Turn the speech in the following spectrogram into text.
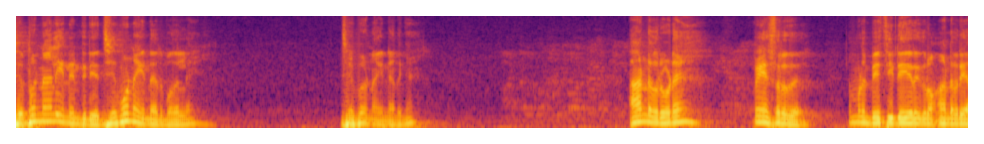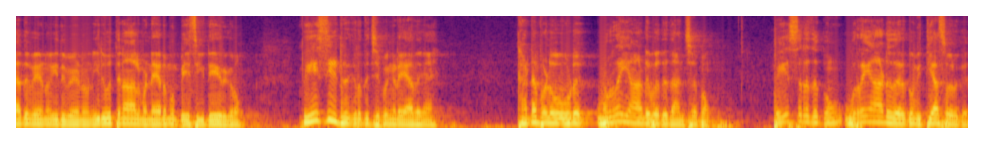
ஜெபனாலே என்னன்னு தெரியாது. ஜெபனா என்னது முதல்ல? ஜெபனா என்னதுங்க? ஆண்டவரோட பேசுறது. நம்மளும் பேசிக்கிட்டே இருக்கிறோம். ஆண்டவரே அது வேணும் இது வேணும்னு இருபத்தி நாலு மணி நேரமும் பேசிக்கிட்டே இருக்கிறோம். பேசிகிட்டு இருக்கிறது ஜெபம் கிடையாதுங்க. கடவுளோடு உரையாடுவது தான் ஜெபம். பேசுறதுக்கும் உரையாடுவதற்கும் வித்தியாசம் இருக்கு.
